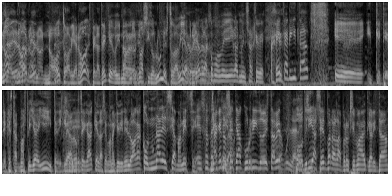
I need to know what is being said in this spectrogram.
no, sea, no, también. no, no, no, todavía no, espérate, que hoy no, Ah, vale. no ha sido lunes todavía, pero ya verás vale. cómo me llega el mensaje de, eh, carita, eh, y que tienes que estar más pillo ahí y pedirle Sí. a Ortega que la semana que viene lo haga con una del Se Amanece. Eso ya que no se te ha ocurrido esta vez, la podría leche. ser para la próxima, Edgarita.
